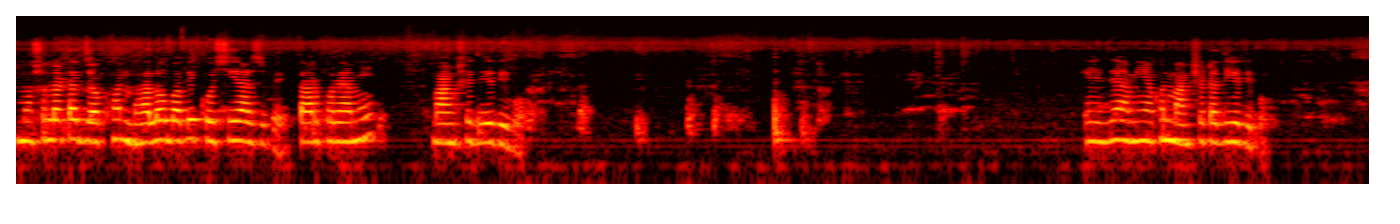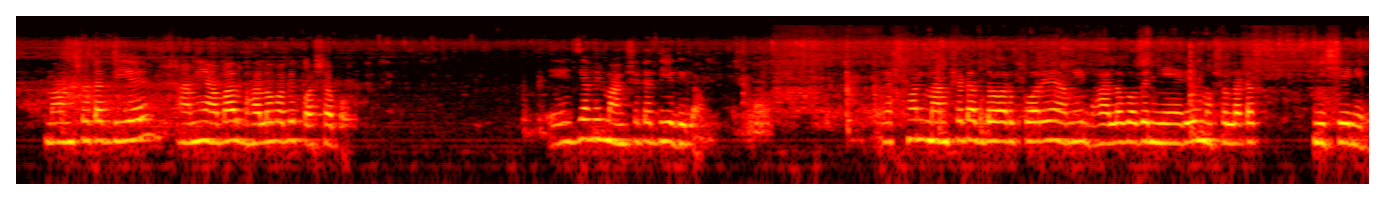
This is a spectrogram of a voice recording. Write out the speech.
মশলাটা যখন ভালোভাবে কষিয়ে আসবে, তারপরে আমি মাংস দিয়ে দিব। এই যে আমি এখন মাংসটা দিয়ে দিব। মাংসটা দিয়ে আমি আবার ভালোভাবে কষাবো। এই যে আমি মাংসটা দিয়ে দিলাম। এখন মাংসটা দেওয়ার পরে আমি ভালোভাবে নেড়ে মশলাটা মিশিয়ে নেব।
